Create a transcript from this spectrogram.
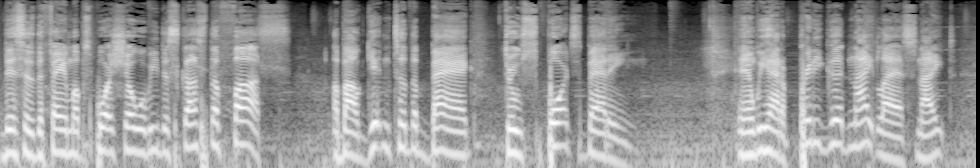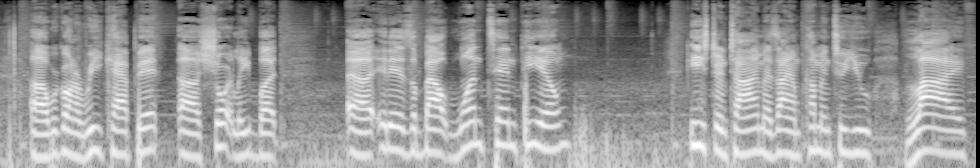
this is the Fame Up Sports Show where we discuss the fuss about getting to the bag through sports betting. And we had a pretty good night last night. Uh, we're going to recap it uh, shortly, but uh, it is about 1:10 p.m. Eastern Time as I am coming to you live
